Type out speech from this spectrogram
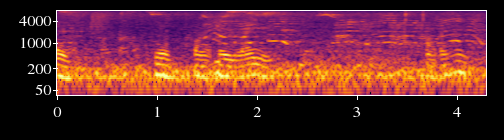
Bồi. Còn đầu lấy gì Còn cái gì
